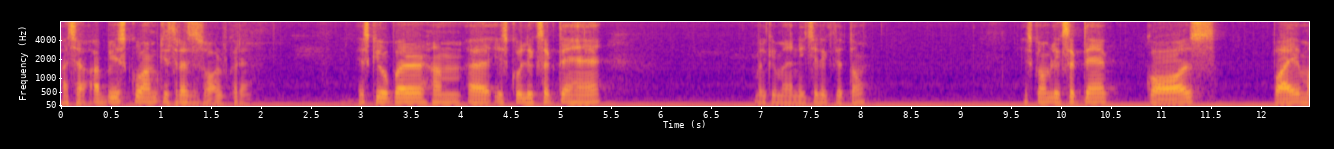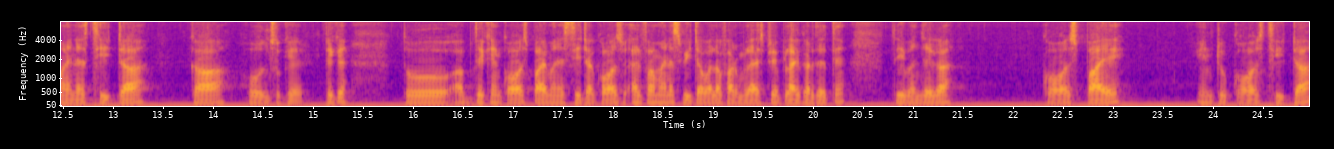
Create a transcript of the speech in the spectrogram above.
अच्छा अब इसको हम किस तरह से सॉल्व करें? इसके ऊपर हम इसको लिख सकते हैं, बल्कि मैं नीचे लिख देता हूँ। इसको हम लिख सकते हैं कॉस पाई माइनस थीटा का होल स्क्वेयर ठीक है? तो अब देखें cos pi minus theta cos alpha minus beta वाला फार्मूला इस पर अप्लाई कर देते हैं। तो ये बन जाएगा cos pi into cos theta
